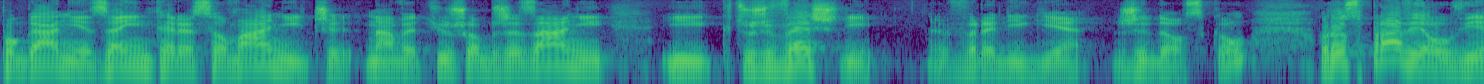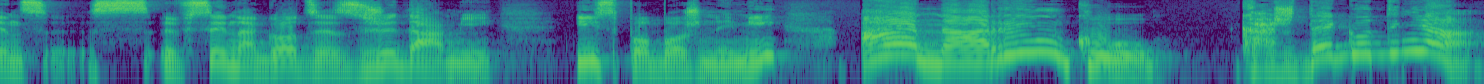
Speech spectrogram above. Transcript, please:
poganie zainteresowani, czy nawet już obrzezani i którzy weszli w religię żydowską. Rozprawiał więc w synagodze z Żydami i z pobożnymi, a na rynku każdego dnia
